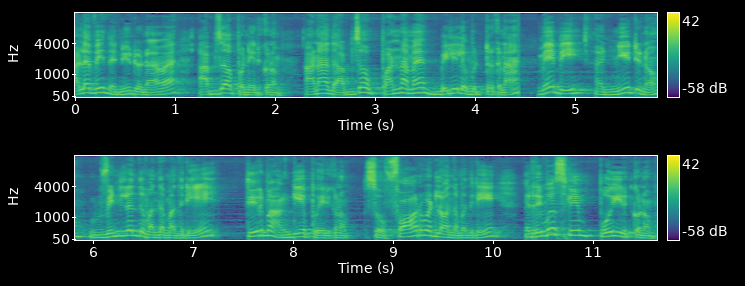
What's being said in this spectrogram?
அளவே இந்த நியூட்ரினோவை அப்சர்வ் பண்ணியிருக்கணும். ஆனால் அதை அப்சர்வ் பண்ணாமல் வெளியில் விட்டுருக்குன்னா மேபி நியூட்ரினோ விண்லேருந்து வந்த மாதிரியே திரும்ப அங்கேயே போயிருக்கணும். ஸோ ஃபார்வர்டில் வந்த மாதிரியே ரிவர்ஸ்லேயும் போயிருக்கணும்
